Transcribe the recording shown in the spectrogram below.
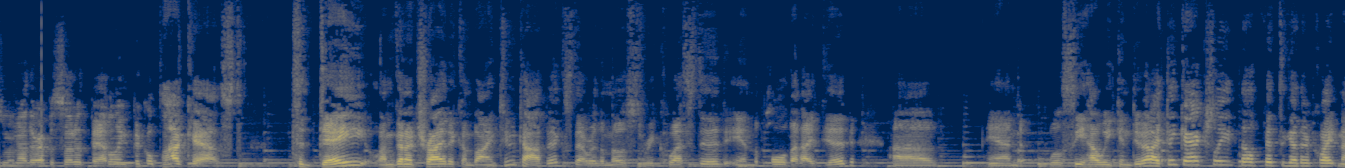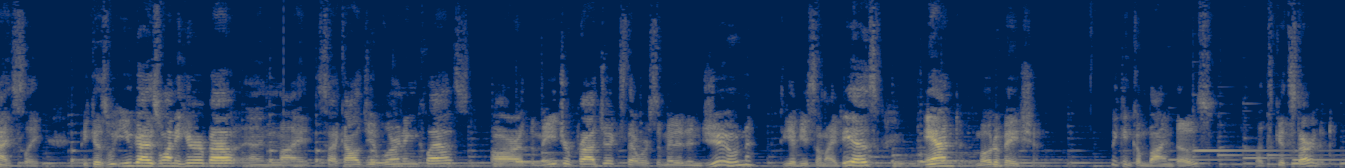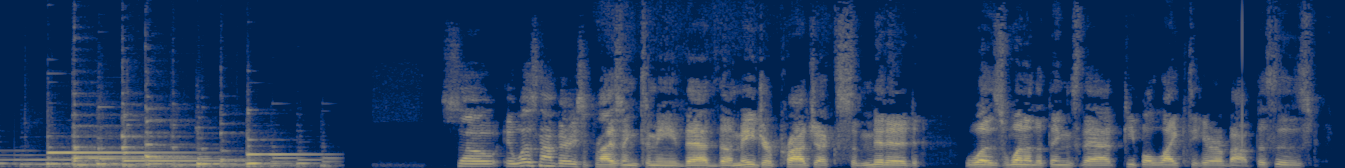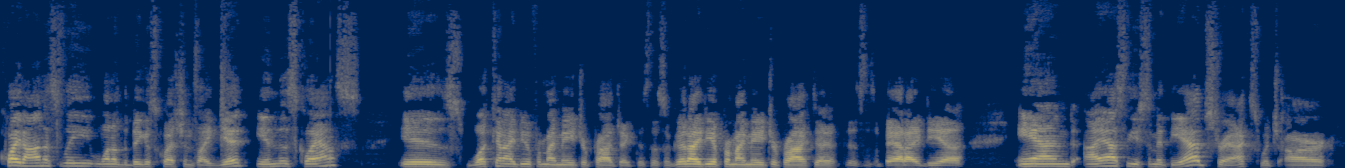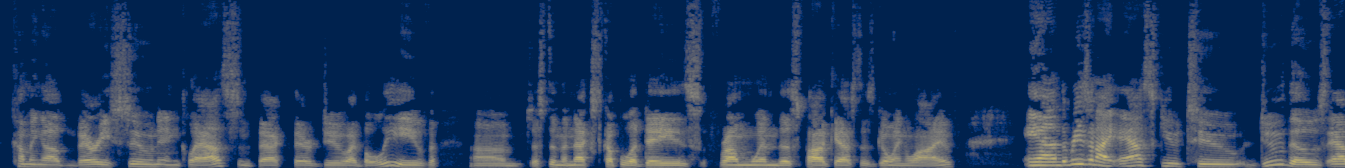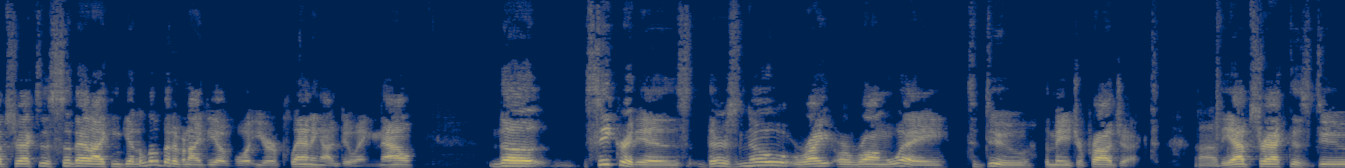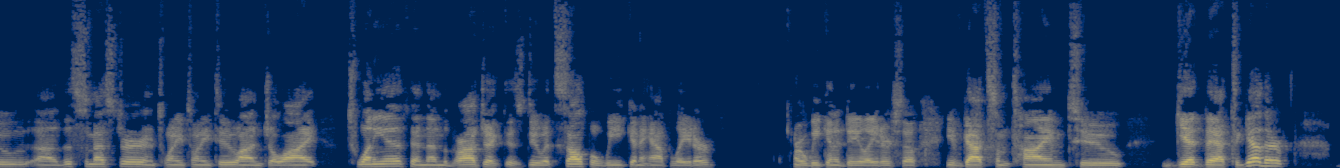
to another episode of Battling Pickle Podcast. Today, I'm going to try to combine two topics that were the most requested in the poll that I did, uh, and we'll see how we can do it. I think actually they'll fit together quite nicely because what you guys want to hear about in my Psychology of Learning class are the major projects that were submitted in June to give you some ideas and motivation. We can combine those. Let's get started. So it was not very surprising to me that the major project submitted was one of the things that people like to hear about. This is quite honestly one of the biggest questions I get in this class is what can I do for my major project? Is this a good idea for my major project? Is this a bad idea? And I ask that you submit the abstracts, which are coming up very soon in class. In fact, they're due, I believe, um, just in the next couple of days from when this podcast is going live. And the reason I ask you to do those abstracts is so that I can get a little bit of an idea of what you're planning on doing. Now, the secret is there's no right or wrong way to do the major project. Uh, the abstract is due uh, this semester in 2022 on July 20th, and then the project is due itself a week and a half later or a week and a day later. So you've got some time to get that together.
